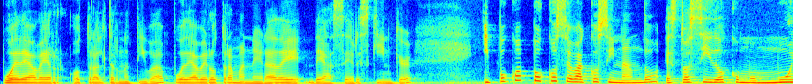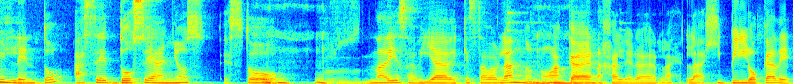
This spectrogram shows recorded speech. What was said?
puede haber otra alternativa, puede haber otra manera de, de hacer skincare. Y poco a poco se va cocinando. Esto ha sido como muy lento. Hace 12 años esto pues, nadie sabía de qué estaba hablando, ¿no? Acá en Ajal era la, hippie loca de,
